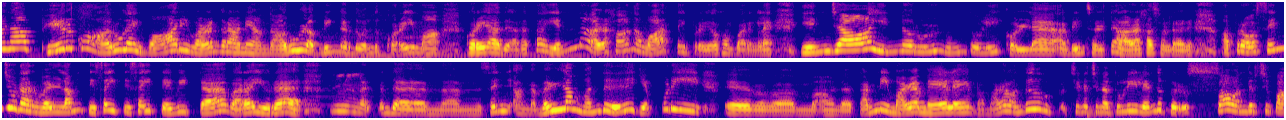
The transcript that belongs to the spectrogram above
ஆனா பேருக்கும் அருளை வாரி வழங்குறானே அந்த அருள் அப்படிங்கிறது வந்து குறையுமா? குறையாது. அதைத்தான் என்ன அழகான வார்த்தை பிரயோகம் பாருங்களேன். எஞ்சா இன்னொருள் நுண்தொழி கொள்ள அப்படின்னு சொல்லிட்டு அழகா சொல்றாரு. அப்புறம் செஞ்சுடர் வெள்ளம் திசை திசை தெவிட்ட வரையுற இந்த அந்த வெள்ளம் வந்து எப்படி அந்த தண்ணி மழை மேலே மழை வந்து சின்ன சின்ன துளியிலேருந்து பெருசா வந்துருச்சுப்பா.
